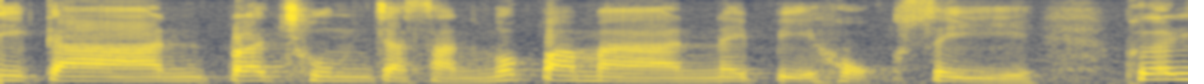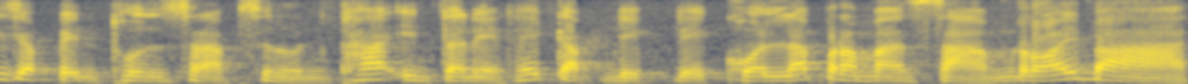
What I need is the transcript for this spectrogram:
มีการประชุมจัดสรรงบประมาณในปี 64 เพื่อที่จะเป็นทุนสนับสนุนค่าอินเทอร์เน็ตให้กับเด็กๆ คนละประมาณ 300 บาท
